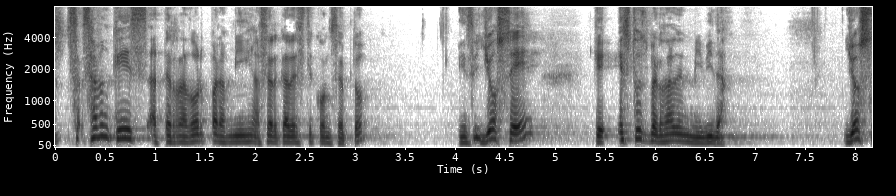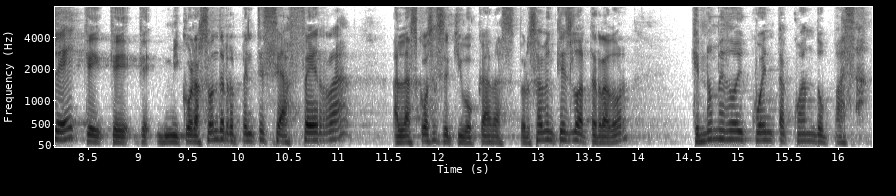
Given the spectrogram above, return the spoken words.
¿Saben qué es aterrador para mí acerca de este concepto? Dice, yo sé que esto es verdad en mi vida. Yo sé que, mi corazón de repente se aferra a las cosas equivocadas. Pero ¿saben qué es lo aterrador? Que no me doy cuenta cuándo pasa.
